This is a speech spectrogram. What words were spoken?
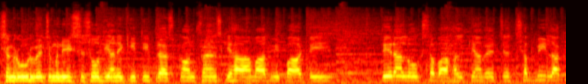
ਸੰਗਰੂਰ ਵਿੱਚ ਮਨੀਸ਼ ਸਿਸੋਦੀਆ ਨੇ ਕੀਤੀ ਪ੍ਰੈਸ ਕਾਨਫਰੰਸ, ਕਿਹਾ ਆਮ ਆਦਮੀ ਪਾਰਟੀ 13 ਲੋਕ ਸਭਾ ਹਲਕਿਆਂ ਵਿੱਚ 26 ਲੱਖ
